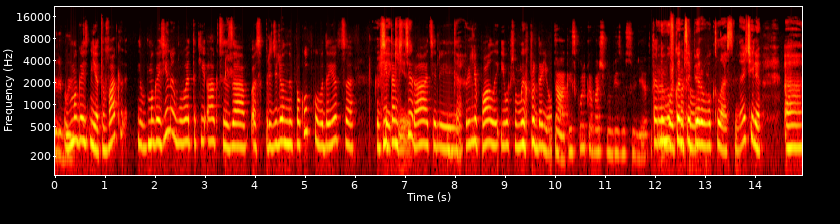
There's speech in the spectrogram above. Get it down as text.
Грибы. В магаз... Нет, в, ак... в магазинах бывают такие акции за определенную покупку выдается какие там стиратели, да. прилипалы, и, в общем, мы их продаем. Так, и сколько вашему бизнесу лет? Второй ну, мы в конце пошел. первого класса начали, а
